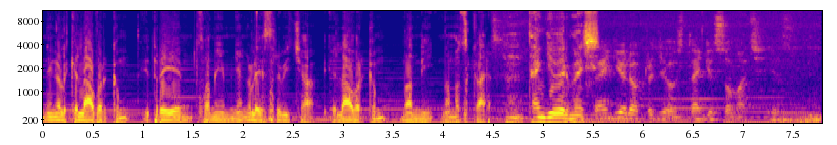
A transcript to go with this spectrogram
നിങ്ങൾക്കെല്ലാവർക്കും ഇത്രയും സമയം ഞങ്ങളെ ശ്രവിച്ച എല്ലാവർക്കും നന്ദി നമസ്കാരം. Thank you very much thank you doctor Jose thank you so much. Yes.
